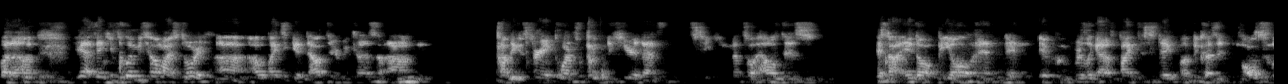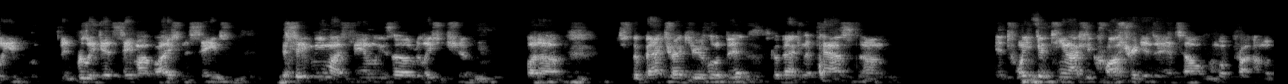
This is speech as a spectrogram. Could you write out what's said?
But uh, yeah, thank you for letting me tell my story. Uh, I would like to get it out there because um, I think it's very important for people to hear that seeking mental health is it's not end all be all, and, and it, we really got to fight the stigma because it ultimately it really did save my life and it saved it saved me and my family's uh, relationship. But uh, just to backtrack here a little bit, go back in the past. Um, in 2015, I actually cross-trained into Intel. I'm a, pri- I'm a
